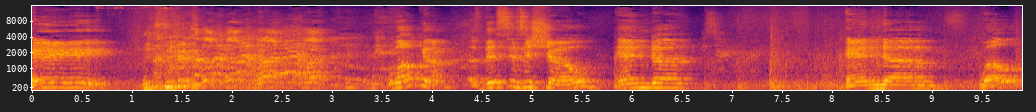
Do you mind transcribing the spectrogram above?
Hey! Welcome. This is a show, and uh, and um, well,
